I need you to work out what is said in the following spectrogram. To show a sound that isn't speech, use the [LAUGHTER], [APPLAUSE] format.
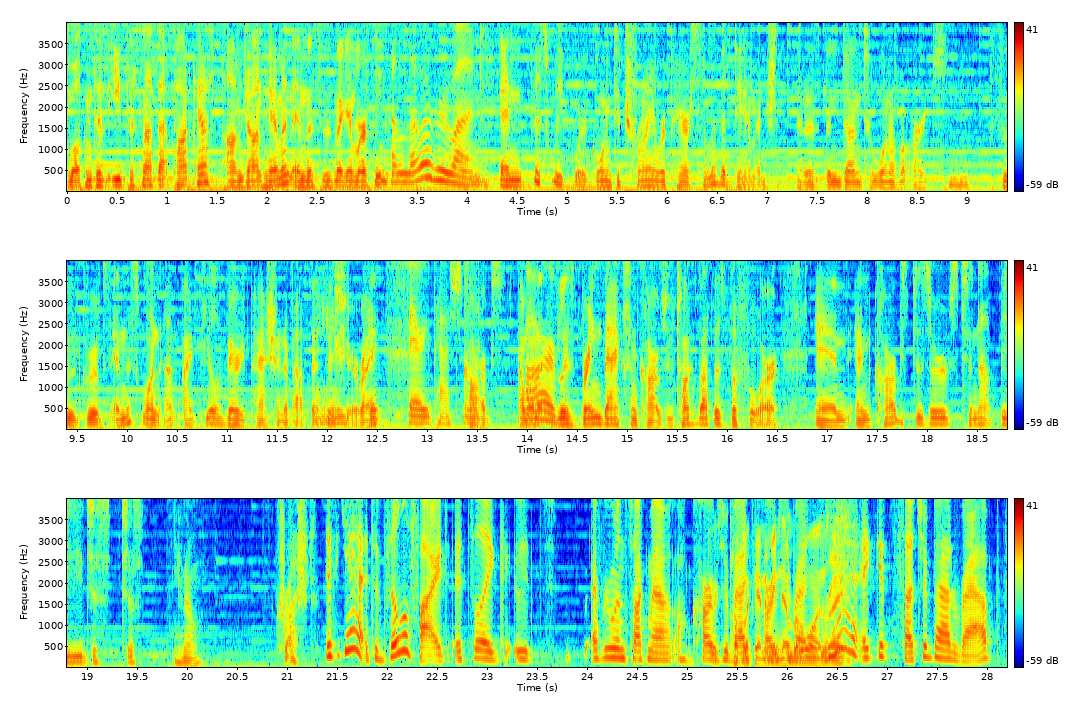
Welcome to the Eat This Not That podcast. I'm John Hammond, and this is Megan Murphy. Hello, everyone. And this week, we're going to try and repair some of the damage that has been done to one of our key food groups. And this one, I, I feel very passionate about this this Same. year, right? Very passionate. Carbs. I want Carbs. to let's bring back some carbs. We've talked about this before, and and carbs deserves to not be just just you know crushed. It's, yeah, it's vilified. It's like it's everyone's talking about oh, carbs like are bad. public enemy number one, right? Yeah, it gets such a bad rap,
